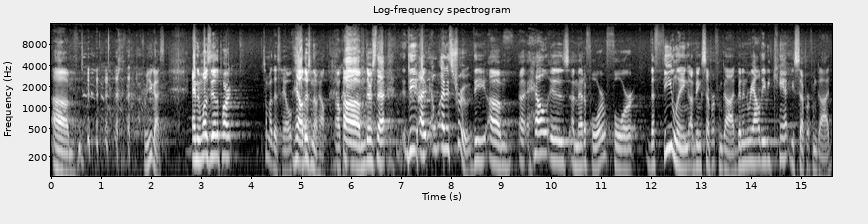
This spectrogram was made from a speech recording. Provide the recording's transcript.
um, from you guys. And then what was the other part? Some of this hell. Hell, stuff. there's no hell. Okay. Um, there's that. The, uh, and it's true. The, um, uh, hell is a metaphor for the feeling of being separate from God, but in reality, we can't be separate from God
